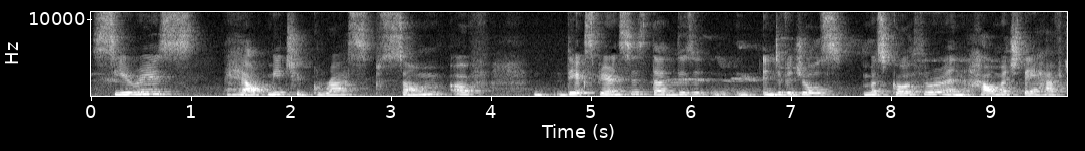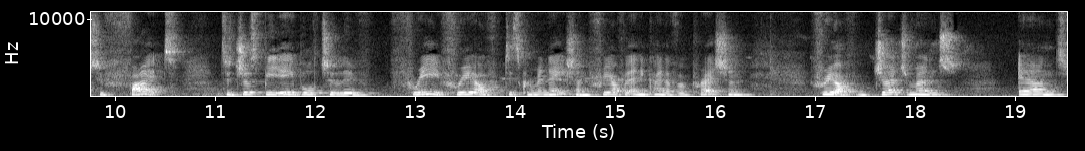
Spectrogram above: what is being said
series helped me to grasp some of the experiences that these individuals must go through and how much they have to fight to just be able to live free, free of discrimination, free of any kind of oppression, free of judgment and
